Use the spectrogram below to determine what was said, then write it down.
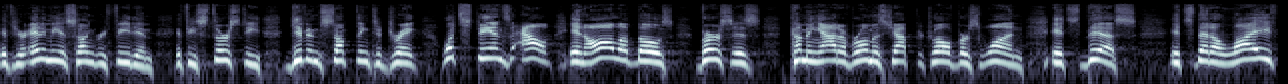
if your enemy is hungry, feed him. If he's thirsty, give him something to drink. What stands out in all of those verses coming out of Romans chapter 12, verse 1? It's this. It's that a life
